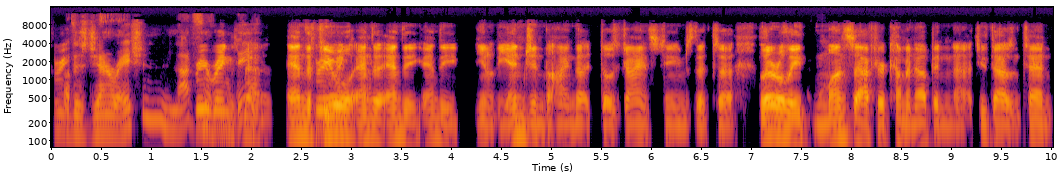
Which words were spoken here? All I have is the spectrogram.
three. of his generation? Not three rings me. matter, and the three fuel and the and the and the you know the engine behind the, those Giants teams that uh, literally months after coming up in uh, 2010,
